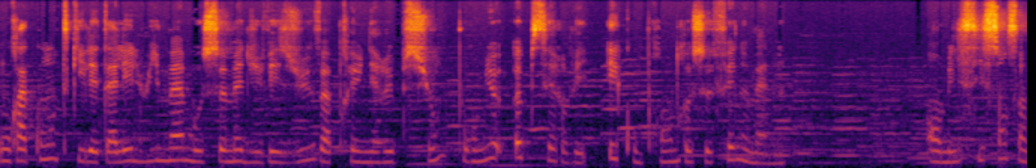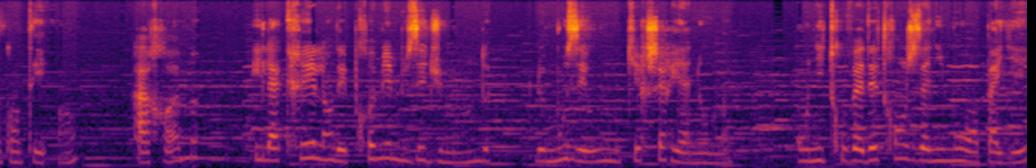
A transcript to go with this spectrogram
On raconte qu'il est allé lui-même au sommet du Vésuve après une éruption pour mieux observer et comprendre ce phénomène. En 1651, à Rome, il a créé l'un des premiers musées du monde, le Museum Kircherianum. On y trouvait d'étranges animaux empaillés,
